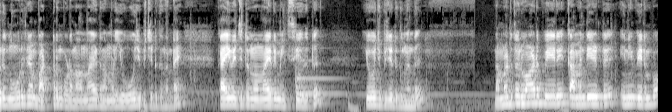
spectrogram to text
ഒരു നൂറ് ഗ്രാം ബട്ടറും കൂടെ നന്നായിട്ട് നമ്മൾ യോജിപ്പിച്ചെടുക്കുന്നുണ്ട്. കൈ വെച്ചിട്ട് നന്നായിട്ട് മിക്സ് ചെയ്തിട്ട് യോജിപ്പിച്ചെടുക്കുന്നുണ്ട്. നമ്മുടെ അടുത്ത് ഒരുപാട് പേര് കമന്റ് ചെയ്തിട്ട് ഇനി വരുമ്പോൾ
